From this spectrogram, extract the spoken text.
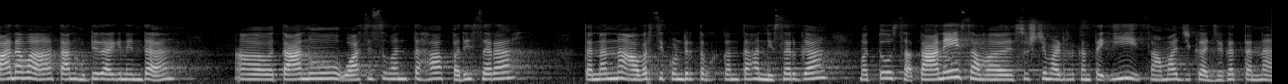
ಮಾನವ ತಾನು ಹುಟ್ಟಿದಾಗಿನಿಂದ ತಾನು ವಾಸಿಸುವಂತಹ ಪರಿಸರ ತನ್ನನ್ನು ಆವರಿಸಿಕೊಂಡಿರ್ತಕ್ಕಂತಹ ನಿಸರ್ಗ ಮತ್ತು ಸ, ತಾನೇ ಸಮ, ಸೃಷ್ಟಿ ಮಾಡಿರ್ತಕ್ಕಂಥ ಈ ಸಾಮಾಜಿಕ ಜಗತ್ತನ್ನು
